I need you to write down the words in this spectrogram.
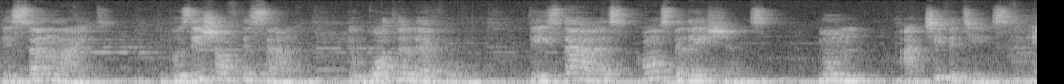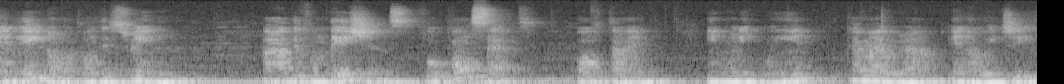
the sunlight, the position of the sun, the water level, the stars, constellations, moon, activities, and A naught on the string are the foundations for concept of time in Hunikuin, Kamaiurá, and Awetý.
